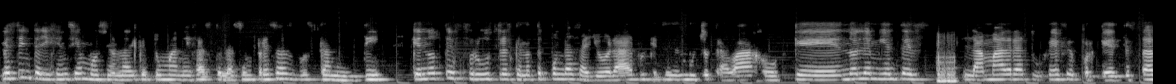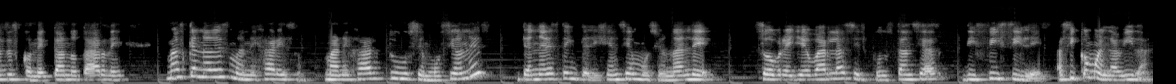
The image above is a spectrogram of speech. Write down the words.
esta inteligencia emocional que tú manejas, que las empresas buscan en ti, que no te frustres, que no te pongas a llorar porque tienes mucho trabajo, que no le mientes la madre a tu jefe porque te estás desconectando tarde. Más que nada es manejar eso, manejar tus emociones, tener esta inteligencia emocional de sobrellevar las circunstancias difíciles, así como en la vida.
